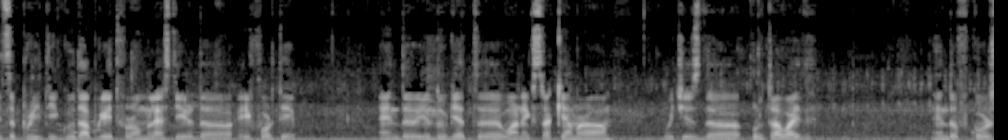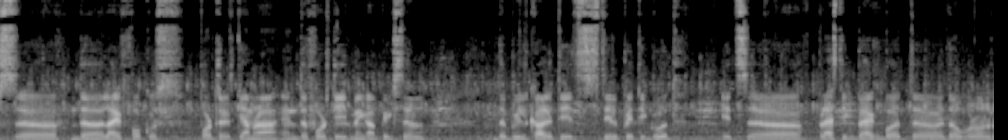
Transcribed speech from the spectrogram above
it's a pretty good upgrade from last year the A40 and uh, you do get uh, one extra camera which is the ultra wide and of course uh, the live focus portrait camera and the 48 megapixel. The build quality is still pretty good. It's a plastic bag but uh, the overall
